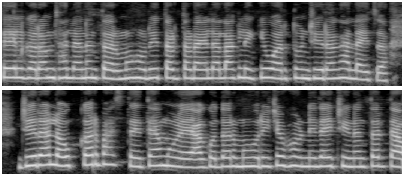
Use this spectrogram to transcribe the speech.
तेल गरम झाल्यानंतर मोहरी तडतडायला लागली की वरतून जिरं घालायचं. जिरं लवकर भाजते त्यामुळे अगोदर मोहरीची फोडणी द्यायची नंतर त्या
